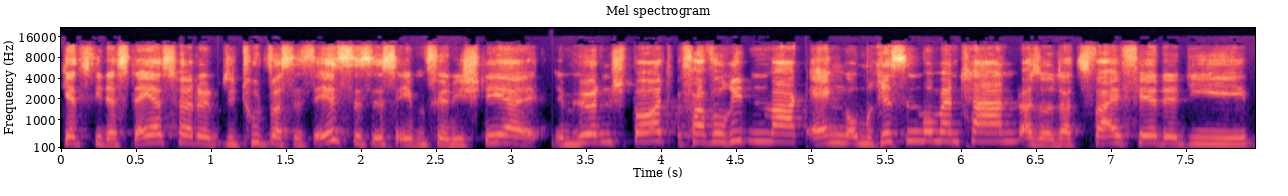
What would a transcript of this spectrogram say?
Jetzt wieder Stayers Hurdle. Sie tut, was es ist. Es ist eben für die Steher im Hürdensport. Favoritenmarkt eng umrissen momentan. Also da zwei Pferde, die,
